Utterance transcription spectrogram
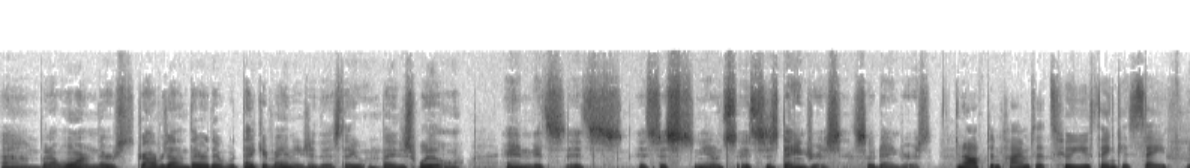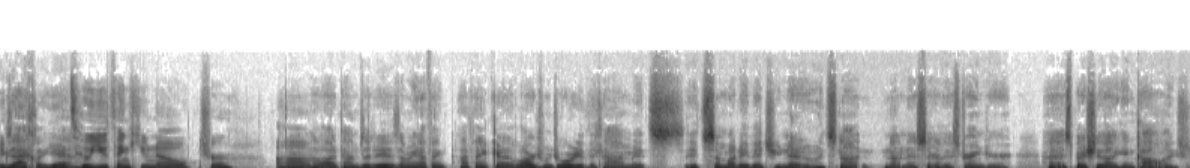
Um, but I warn, there's drivers out there that would take advantage of this. They they just will, and it's it's it's just you know it's it's just dangerous, so dangerous. And oftentimes it's who you think is safe. Exactly. Yeah. It's who you think you know. Sure. Yeah, a lot of times it is. I mean, I think I think a large majority of the time it's it's somebody that you know. It's not not necessarily a stranger, uh, especially like in college.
